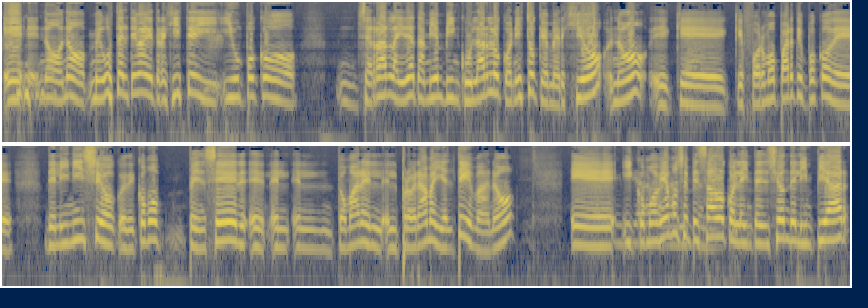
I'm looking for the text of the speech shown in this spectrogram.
eh, eh, no, no, me gusta el tema que trajiste y, un poco mm, cerrar la idea también, vincularlo con esto que emergió, ¿no? Eh, que, que formó parte un poco de, del inicio, de cómo pensé en, tomar el, programa y el tema, ¿no? Eh, y como habíamos empezado con la intención de limpiar,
